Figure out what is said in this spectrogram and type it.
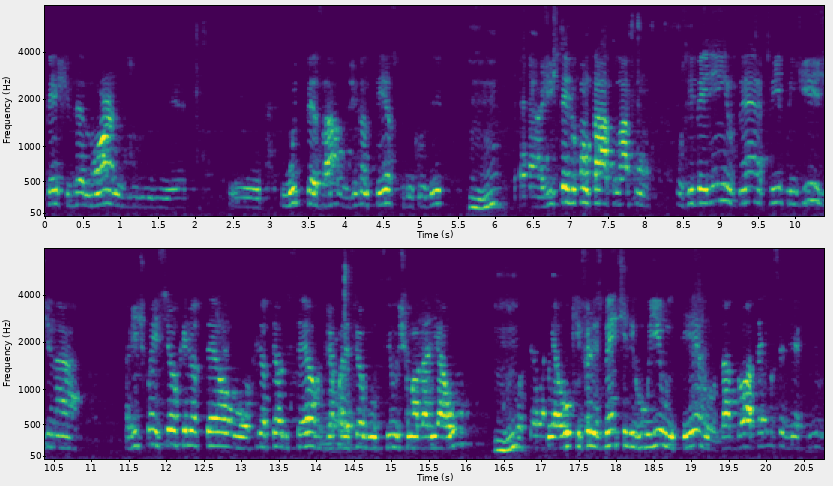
peixes enormes de, de, muito pesados, gigantescos, inclusive. Uhum. É, a gente teve contato lá com os ribeirinhos, né, tribo indígena. A gente conheceu aquele hotel, aquele hotel de selva, que já apareceu em algum filme, chamado Ariaú. Uhum. Hotel Ariaú, que infelizmente ele ruiu inteiro, dá dó até de você ver aquilo.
